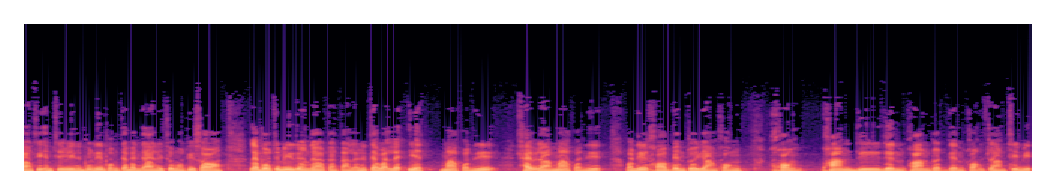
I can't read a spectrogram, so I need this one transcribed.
ทาง CMTV ในพรุ่งนี้ผมจะบรรยายในชั่วโมงที่สองและผมจะมีเรื่องราวต่างๆเหล่านี้แต่ว่าละเอียดมากกว่านี้ ใช้เวลามากกว่านี้ วันนี้ขอเป็นตัวอย่างของของความดีเด่นความโดดเด่นของอิสลามที่มี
